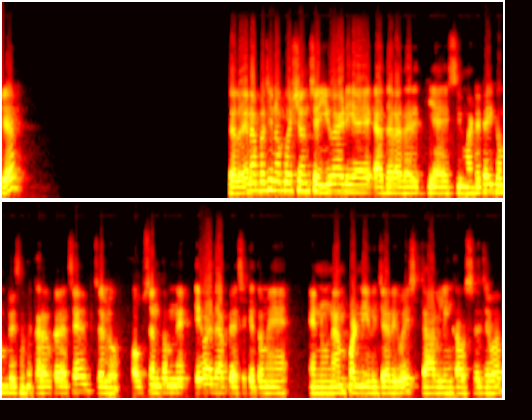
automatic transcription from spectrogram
ક્લિયર ચલો, એના પછીનો ક્વેશ્ચન છે યુઆઈડીઆઈ આધાર આધારિત કેઆઈસી માટે કઈ કંપની સાથે કરાર કરે છે? ચલો ઓપ્શન તમને એવા જ આપ્યા છે કે તમે એનું નામ પણ નહીં વિચાર્યું હોય સ્ટારલિંક આવશે જવાબ.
